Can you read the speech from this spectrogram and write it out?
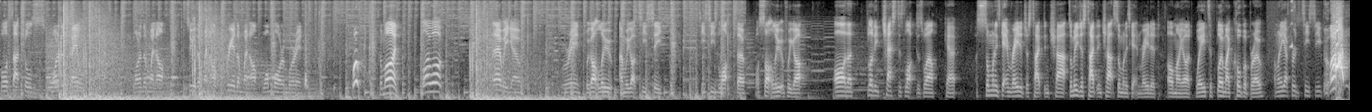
Four satchels. One of them failed. One of them went off. Two of them went off. Three of them went off. One more and we're in. Woo! Come on. Blow up. There we go. We're in. We got loot and we got TC. TC's locked, though. What sort of loot have we got? Oh, the bloody chest is locked as well. Okay. Someone is getting raided just typed in chat. Somebody just typed in chat someone is getting raided. Oh my god. Way to blow my cover, bro. I'm gonna get through the TC. Ah!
